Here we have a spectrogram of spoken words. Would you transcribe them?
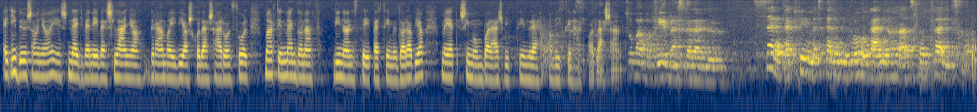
Egy idős anya és 40 éves lánya drámai viaskodásáról szól Martin McDonough Linan Szépe című darabja, melyet Simon Balázs vitt színre a Vígszínház padlásán. Szobában félmeztelenül Szeretek filmesztelenül rohangálni a házban, felizgat.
